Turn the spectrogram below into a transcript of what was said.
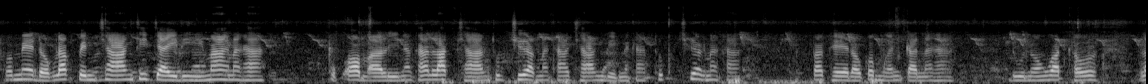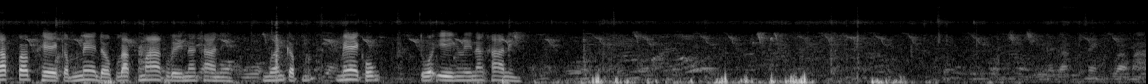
เพราะแม่ดอกรักเป็นช้างที่ใจดีมากนะคะปุกอ้อมอารีนะคะ รักช้างทุกเชือกนะคะ ช้างเด็กนะคะ ทุกเชือกนะคะป้าแพรเราก็เหมือนกันนะคะ ดูน้องวัดเขารักป้าแพรกับแม่ดอกรักมากเลยนะคะนี่เหมือนกับแม่ของตัวเองเลยนะคะนี่ แต่งตัวมา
